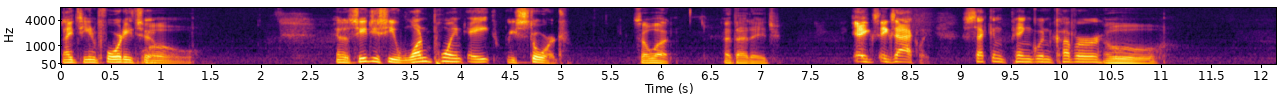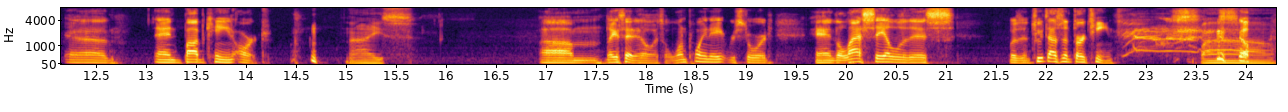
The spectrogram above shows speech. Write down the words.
1942, whoa. and a CGC 1.8 restored. So what at that age? Ex- exactly. Second Penguin cover, Oh, uh, and Bob Kane art. nice. Um, like I said, oh, it's a 1.8 restored, and the last sale of this was in 2013. Wow.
